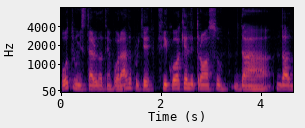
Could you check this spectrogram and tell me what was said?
outro mistério da temporada, porque ficou aquele troço da, da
